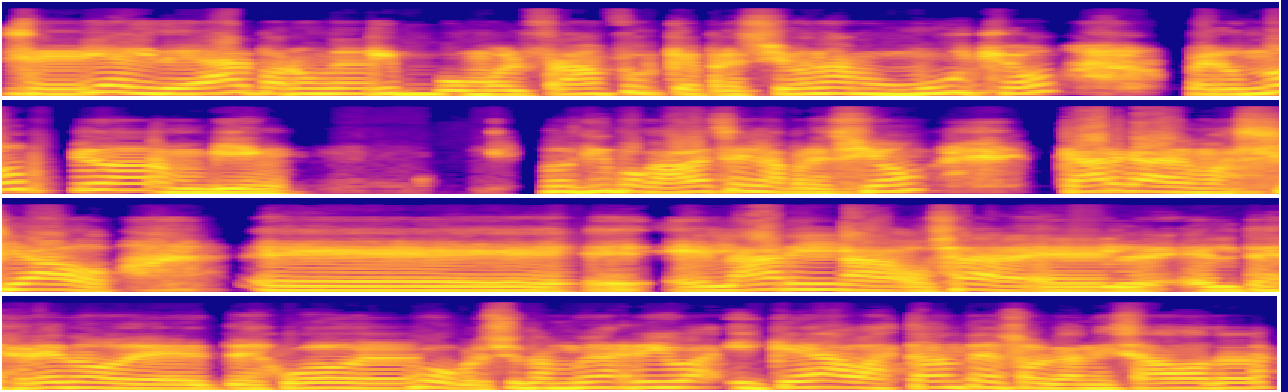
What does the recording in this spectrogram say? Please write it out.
Sería ideal para un equipo como el Frankfurt que presiona mucho, pero no presiona tan bien un equipo que a veces en la presión carga demasiado eh, el área, o sea, el, el terreno de, de, juego de juego, presiona muy arriba y queda bastante desorganizado atrás.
